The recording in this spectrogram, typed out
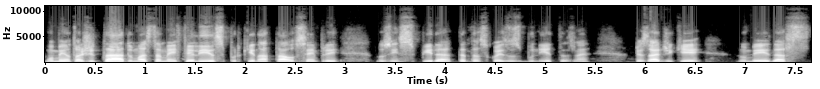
momento agitado, mas também feliz, porque Natal sempre nos inspira tantas coisas bonitas, né? Apesar de que no meio das,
